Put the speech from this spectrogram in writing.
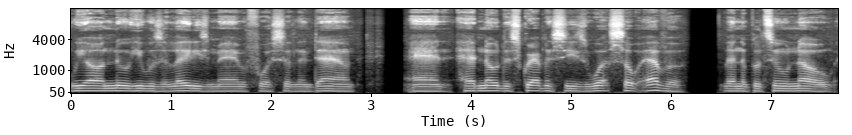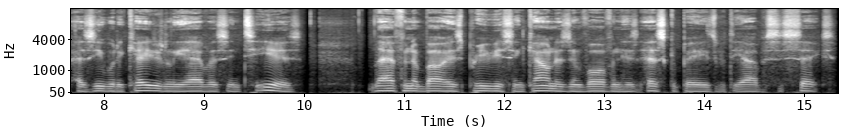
we all knew he was a ladies' man before settling down, and had no discrepancies whatsoever. Letting the platoon know, as he would occasionally have us in tears, laughing about his previous encounters involving his escapades with the opposite sex.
